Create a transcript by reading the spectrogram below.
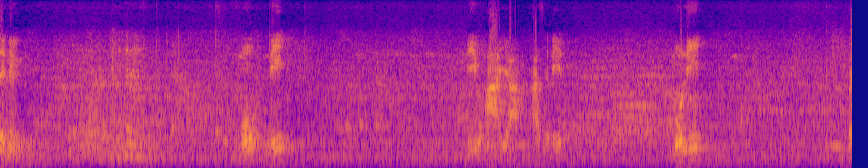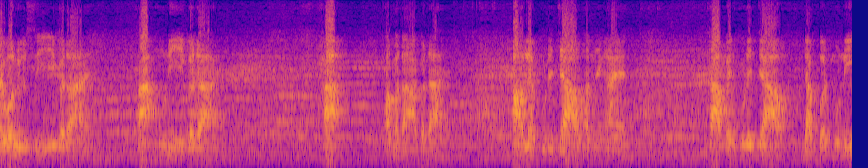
ได้หนึ่งมุนิมีอยู่ห้าอย่างห้าชนิด มุนิแปลว่าฤาษีก็ได้ พระมุนีก็ได้ พระธรรมดาก็ได้อ้าวแล้วพุทธเจ้าทำยังไง ถ้าเป็นพุทธเจ้า ดับเบิลมุนิ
